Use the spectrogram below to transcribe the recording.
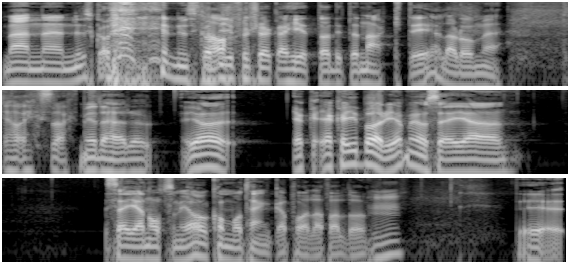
Men eh, nu ska vi, nu ska Ja. vi försöka hitta lite nackdelar då med, Ja, exakt. med det här. Jag, jag, jag kan ju börja med att säga, säga något som jag kommer att tänka på i alla fall då. Mm. Det,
